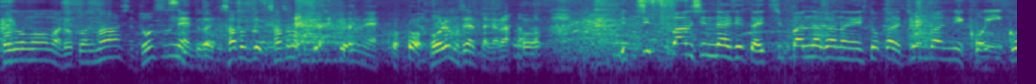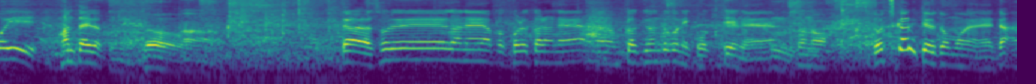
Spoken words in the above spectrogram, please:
子供をお前路頭に回してどうすんねんとか言って誘って誘ってくるね。俺もそうやったから。一番信頼してた一番仲のええ人から順番に濃い濃い反対が来るねん。うん。だからそれがねやっぱこれからね深木のところにこう来てね、うん。そのどっちか来てると思うよね。だ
